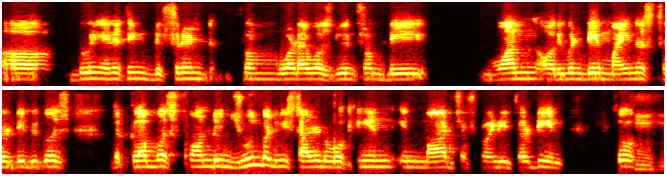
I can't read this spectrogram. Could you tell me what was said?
uh, doing anything different from what I was doing from day one or even day minus 30 because the club was formed in June, but we started working in, in March of 2013. So mm-hmm.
